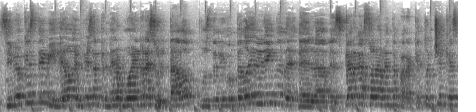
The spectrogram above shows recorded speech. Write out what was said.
Si veo que este video empieza a tener buen resultado, pues te digo, te doy el link de, la descarga solamente para que tú cheques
